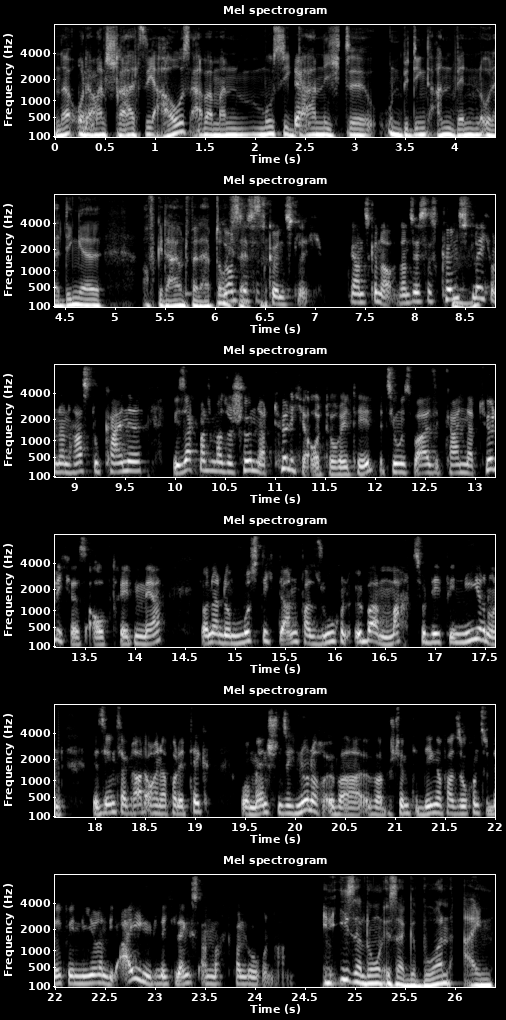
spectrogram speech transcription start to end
Ne? Oder Ja. man strahlt sie aus, aber man muss sie Ja. gar nicht äh, unbedingt anwenden oder Dinge auf Gedeih und Verderb Sonst ist es durchsetzen. künstlich. Ganz genau. Sonst ist es künstlich und dann hast du keine, wie sagt man mal so schön, natürliche Autorität, beziehungsweise kein natürliches Auftreten mehr, sondern du musst dich dann versuchen, über Macht zu definieren. Und wir sehen es ja gerade auch in der Politik, wo Menschen sich nur noch über, über bestimmte Dinge versuchen zu definieren, die eigentlich längst an Macht verloren haben. In Iserlohn ist er geboren, ein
